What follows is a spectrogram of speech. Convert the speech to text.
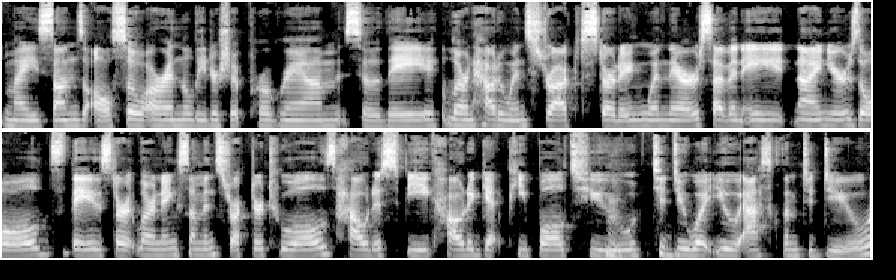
My sons also are in the leadership program so they learn how to instruct starting when they're seven eight nine years old. They start learning some instructor tools how to speak how to get people to hmm. to do what you ask them to do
